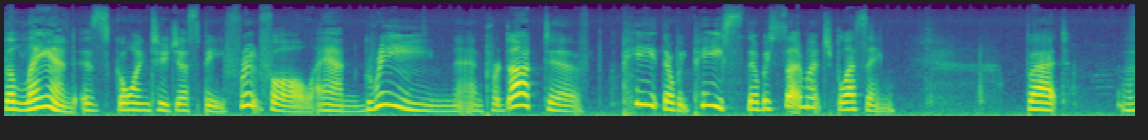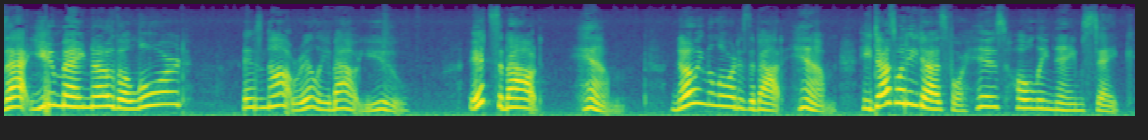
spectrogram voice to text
the land is going to just be fruitful and green and productive. Pe- there'll be peace. There'll be so much blessing. But that you may know the Lord is not really about you. It's about Him. Knowing the Lord is about Him. He does what He does for His holy name's sake.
